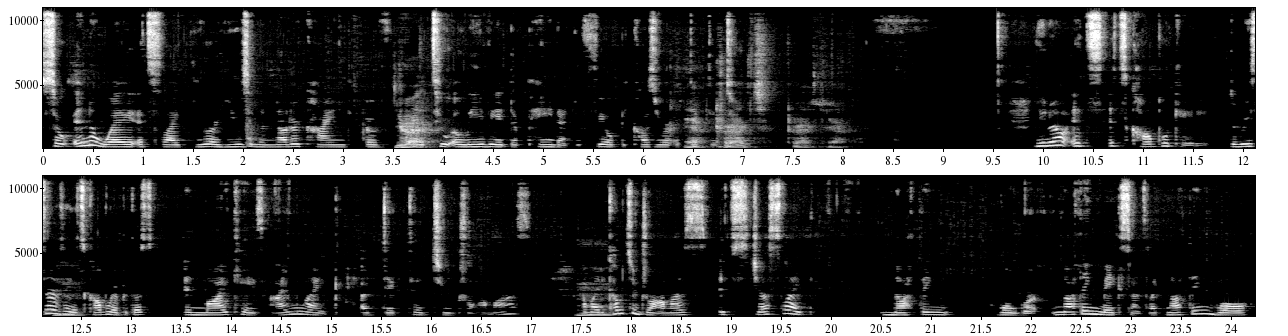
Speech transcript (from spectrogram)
So in a way, it's like you are using another kind of way Right. to alleviate the pain that you feel because you're Yeah, addicted to it. correct, correct. Yeah, You know, it's it's complicated. The reason I say Mm-hmm. it's complicated because in my case, I'm like addicted to dramas. And Mm-hmm. when it comes to dramas, it's just like nothing will work. Nothing makes sense. Like nothing will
